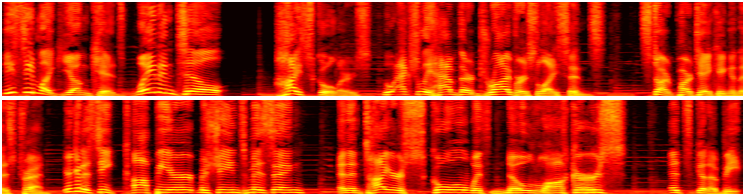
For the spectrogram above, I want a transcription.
These seem like young kids. Wait until high schoolers who actually have their driver's license start partaking in this trend. You're going to see copier machines missing, an entire school with no lockers. It's going to be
